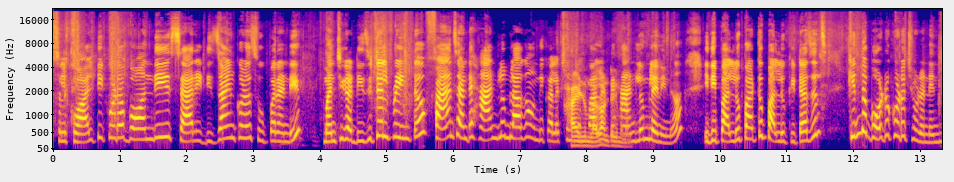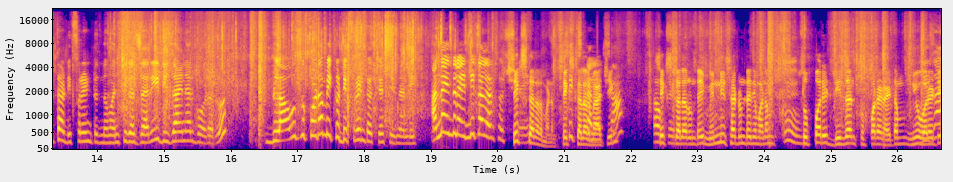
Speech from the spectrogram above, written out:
అసలు క్వాలిటీ కూడా బాగుంది శారీ డిజైన్ కూడా సూపర్ అండి. మంచిగా డిజిటల్ ప్రింట్ ఫ్యాన్స్ అంటే హ్యాండ్లూమ్ లాగా ఉంది కలెక్షన్. హ్యాండ్లూమ్ లెనిన్ ఇది పళ్ళు పాటు పళ్ళు కిటాజిల్స్ కింద బోర్డర్ కూడా చూడండి ఎంత డిఫరెంట్ ఉందో. మంచిగా జరీ డిజైనర్ బోర్డర్ బ్లౌజ్ కూడా మీకు డిఫరెంట్ వచ్చేసిందండి. అన్న ఇందులో ఎన్ని కలర్స్ వచ్చాయి six colour madam six colour matching? Six colour ఉంటాయి మిన్నీ సెట్ ఉంటుంది madam. Super hit design super hit item. New variety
